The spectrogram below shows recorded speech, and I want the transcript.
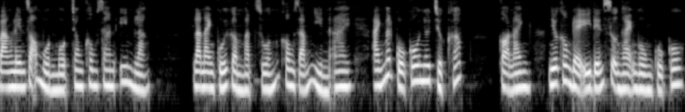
vang lên rõ mồn một trong không gian im lặng. Lan Anh cúi gầm mặt xuống, không dám nhìn ai, ánh mắt của cô như trực khóc. Còn anh, như không để ý đến sự ngại ngùng của cô,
